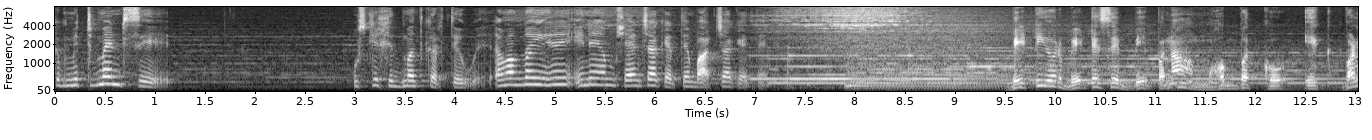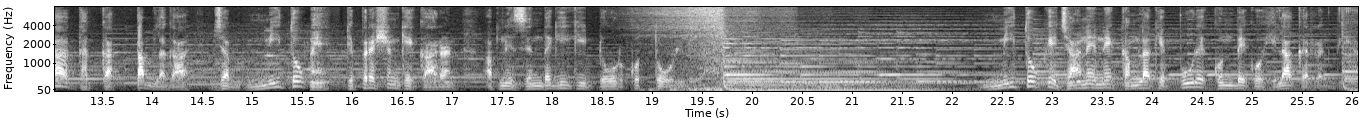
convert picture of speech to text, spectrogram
कमिटमेंट से उसकी खिदमत करते हुए। हम हम इन्हें इन्हें हम शहनशाह कहते हैं, बादशाह कहते हैं। बेटी और बेटे से बेपनाह मोहब्बत को एक बड़ा धक्का तब लगा जब मीतो ने डिप्रेशन के कारण अपनी ज़िंदगी की डोर को तोड़ लिया। मीतो के जाने ने कमला के पूरे कुंबे को हिला कर रख दिया।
